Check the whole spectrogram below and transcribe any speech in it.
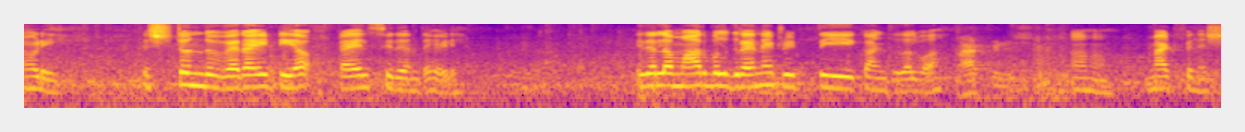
ನೋಡಿ. ಎಷ್ಟೊಂದು ವೆರೈಟಿಯ ಟೈಲ್ಸ್ ಇದೆ ಅಂತ ಹೇಳಿ. ಇದೆಲ್ಲ ಮಾರ್ಬಲ್ ಗ್ರಾನೈಟ್ ರೀತಿ ಕಾಣ್ತದಲ್ವಾ? ಮ್ಯಾಟ್ ಫಿನಿಶ್ ಹಾಂ ಹಾಂ. ಮ್ಯಾಟ್ ಫಿನಿಶ್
